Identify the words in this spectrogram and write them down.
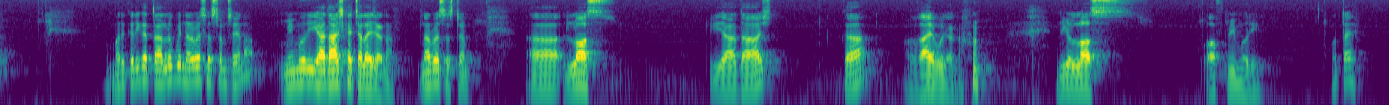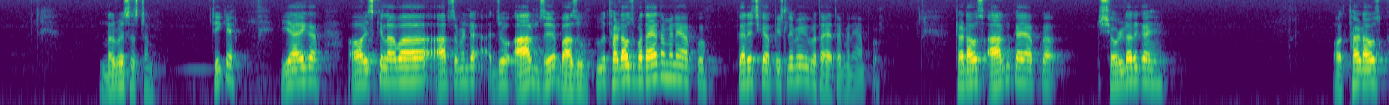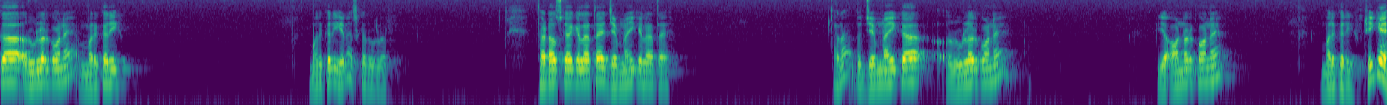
मरकरी का ताल्लुक भी नर्वस सिस्टम से है ना। मेमोरी यादाश्त का चला जाना नर्वस सिस्टम लॉस यादाश्त का गायब हो जाना। लॉस ऑफ़ मेमोरी होता है। नर्वस सिस्टम ठीक है? ये आएगा। और इसके अलावा आप समझ लें, जो आर्म्स है, बाजू, क्योंकि थर्ड हाउस बताया था मैंने आपको करेज का, पिछले में भी बताया था मैंने आपको। थर्ड हाउस आर्म का है आपका शोल्डर का है। और थर्ड हाउस का रूलर कौन है? मरकरी मरकरी है ना इसका रूलर थर्ड हाउस क्या कहलाता है? जेमनाई कहलाता है। है ना? तो जेमनाई का रूलर कौन है? या ऑनर कौन है? मरकरी ठीक है?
